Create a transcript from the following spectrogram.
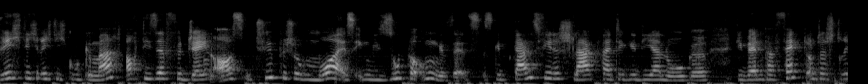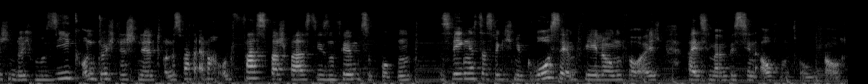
richtig, richtig gut gemacht. Auch dieser für Jane Austen typische Humor ist irgendwie super umgesetzt. Es gibt ganz viele schlagfertige Dialoge, die werden perfekt unterstrichen durch Musik und durch den Schnitt und es macht einfach unfassbar Spaß, diesen Film zu gucken. Deswegen ist das wirklich eine große Empfehlung für euch, falls ihr mal ein bisschen Aufmunterung braucht.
